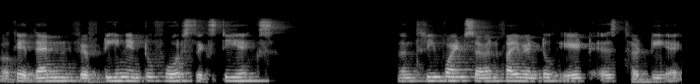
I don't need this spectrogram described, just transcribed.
okay then 15 into 4 60x then 3.75 into 8 is 30x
